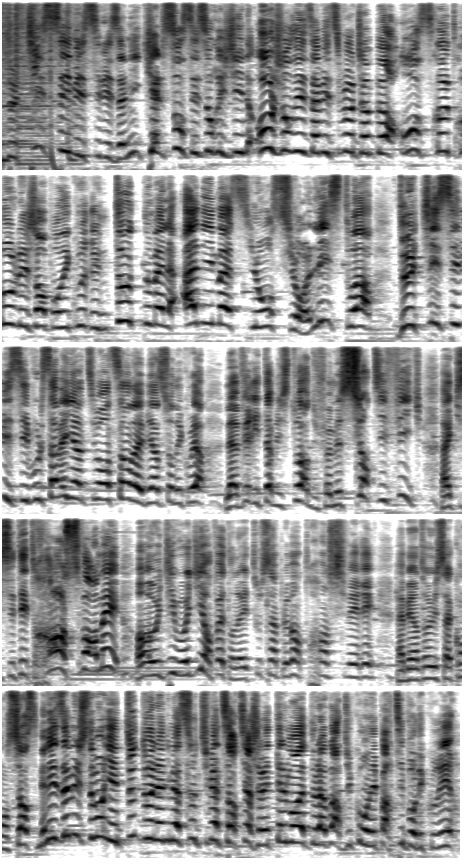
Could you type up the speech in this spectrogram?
de Kissy Missy les amis Quelles sont ses origines Aujourd'hui les amis sur Jumper On se retrouve les gens pour découvrir une toute nouvelle animation sur l'histoire de Kissy Missy. Vous le savez il y a un petit moment de ça on avait bien sûr découvert la véritable histoire du fameux scientifique hein, Qui s'était transformé en Woogie Woogie En fait on avait tout simplement transféré a bien entendu sa conscience. Mais les amis justement il y a une toute nouvelle animation qui vient de sortir J'avais tellement hâte de la voir. Du coup on est parti pour découvrir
